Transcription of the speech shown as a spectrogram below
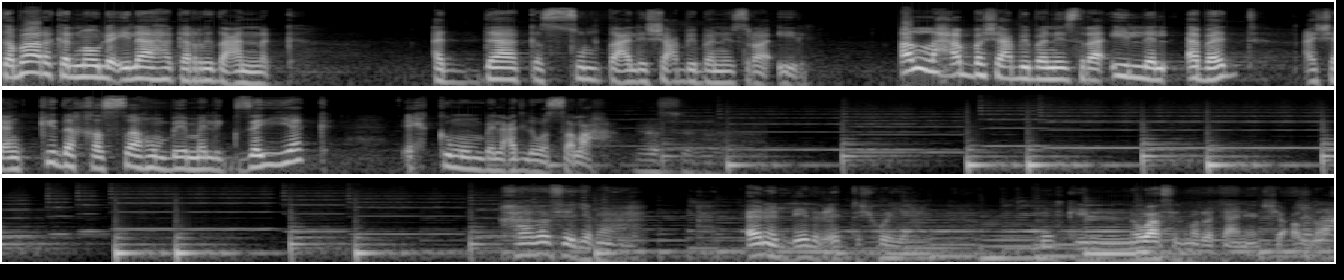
تبارك المولى إلهك الرضا عنك. أداك السلطة على شعب بني إسرائيل. الله حب شعب بني إسرائيل للأبد. عشان كده خصاهم بملك زيك. يحكمهم بالعدل والصلاح. يا سلام. خلاص يا جماعة أنا الليلة لعبت شوية. ممكن نواصل مرة تانية إن شاء الله.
